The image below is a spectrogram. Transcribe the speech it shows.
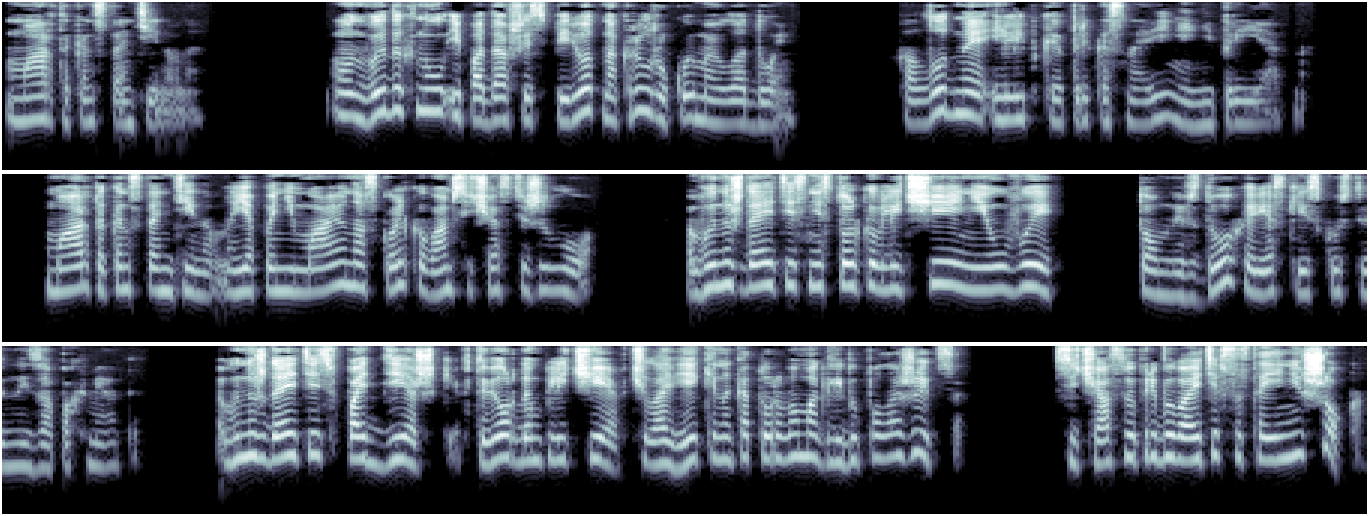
Марта Константиновна. Он выдохнул и, подавшись вперед, накрыл рукой мою ладонь. Холодное и липкое прикосновение неприятно. Марта Константиновна, я понимаю, насколько вам сейчас тяжело. Вы нуждаетесь не столько в лечении, увы. Томный вздох и резкий искусственный запах мяты. Вы нуждаетесь в поддержке, в твердом плече, в человеке, на которого могли бы положиться. Сейчас вы пребываете в состоянии шока.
